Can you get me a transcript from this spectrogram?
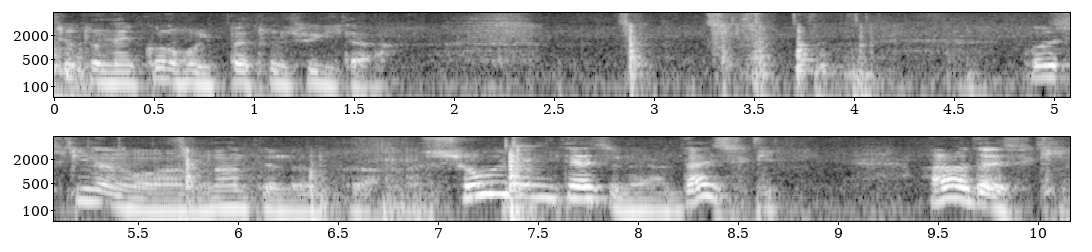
ちょっと根っこの方いっぱい取りすぎた。これ好きなのは何て言うんだろうか。醤油に似たやつね。大好き。あれは大好き。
